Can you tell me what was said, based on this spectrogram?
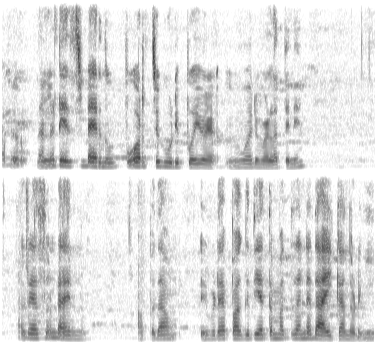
അപ്പോൾ നല്ല ടേസ്റ്റ് ഉണ്ടായിരുന്നു. ഉപ്പ് കുറച്ച് കൂടിപ്പോയി മോരും വെള്ളത്തിന്. നല്ല രസമുണ്ടായിരുന്നു. അപ്പോൾ ഇതാ ഇവിടെ പകുതി എത്തുമ്പോൾ തന്നെ ദാഹിക്കാൻ തുടങ്ങി.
